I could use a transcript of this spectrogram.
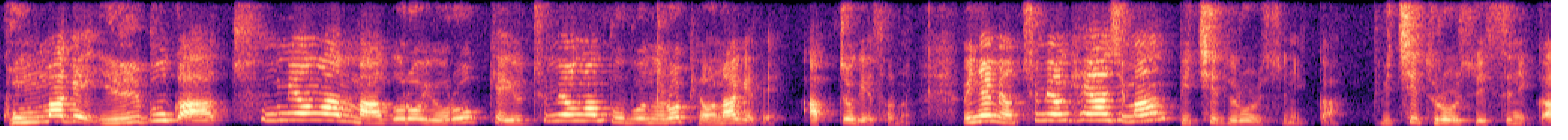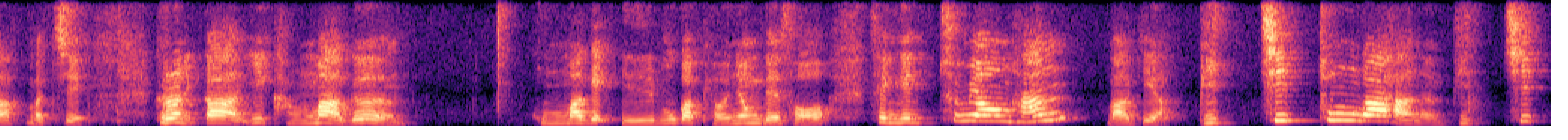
공막의 일부가 투명한 막으로 요렇게 이 투명한 부분으로 변하게 돼. 앞쪽에서는. 왜냐면 투명해야지만 빛이 들어올 수니까. 빛이 들어올 수 있으니까. 맞지? 그러니까 이 각막은 공막의 일부가 변형돼서 생긴 투명한 막이야. 빛이 통과하는, 빛이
